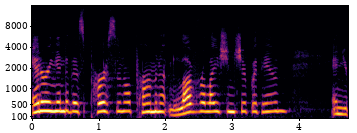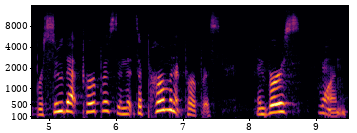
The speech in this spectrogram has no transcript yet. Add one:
entering into this personal, permanent love relationship with Him. And you pursue that purpose, and it's a permanent purpose. In verse 1,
